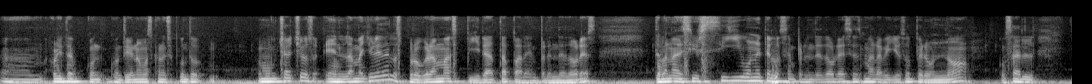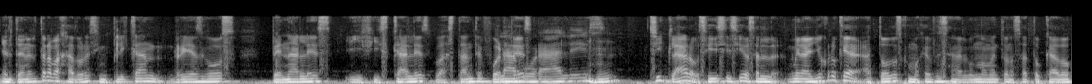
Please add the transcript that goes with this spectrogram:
um, ahorita con- continuamos con ese punto, muchachos, en la mayoría de los programas pirata para emprendedores, te van a decir, sí, únete a los emprendedores, es maravilloso, pero no. O sea, el, el tener trabajadores implican riesgos penales y fiscales bastante fuertes. Laborales. Sí, claro, sí, sí, sí. O sea, mira, yo creo que a, a todos como jefes en algún momento nos ha tocado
